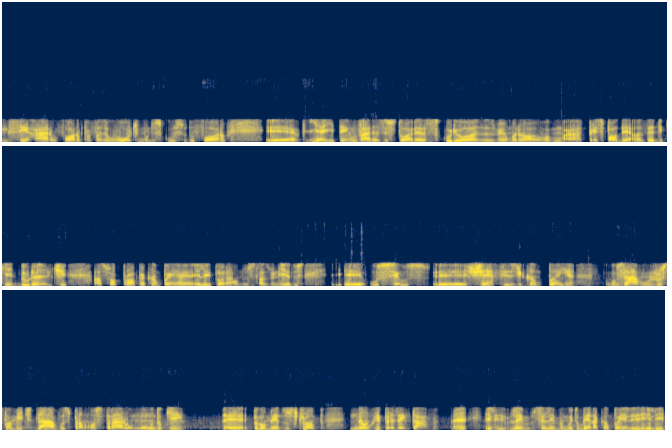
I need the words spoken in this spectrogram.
encerrar o fórum, para fazer o último discurso do fórum. É, e aí tem várias histórias curiosas, viu, Manuel? A principal delas é de que durante a sua própria campanha eleitoral nos Estados Unidos, é, os seus chefes de campanha usavam justamente Davos para mostrar o mundo que é, pelo menos Trump não representava. Né? Ele lembra, você lembra muito bem na campanha, ele, ele,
